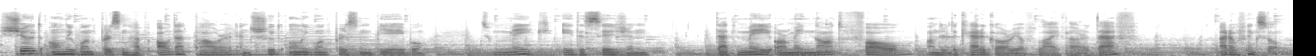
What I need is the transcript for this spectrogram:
Should only one person have all that power, and should only one person be able to make a decision that may or may not fall under the category of life or death? I don't think so.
